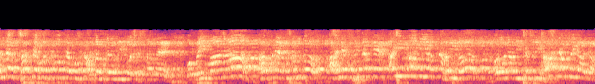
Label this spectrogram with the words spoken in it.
اندر چھاپے مضبوط تے مستحکم کرنے دی کوشش کر لے او بے ایمان اپنے بزرگ اہل سنت کے ائمہ دی تحریرات اور انہاں دی تصریحات دے اوتے آ جا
